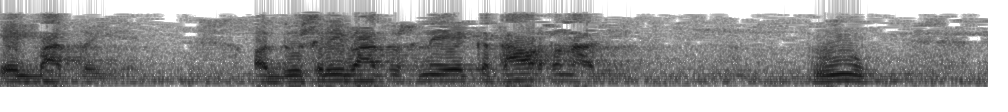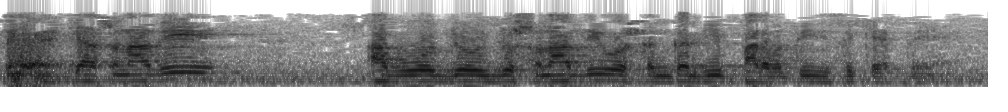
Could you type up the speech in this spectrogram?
एक बात तो ये। और दूसरी बात उसने एक कथा और सुना दी। हम्म। क्या सुना दी? अब वो जो जो सुना दी, वो शंकर जी पार्वती जी से कहते हैं।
